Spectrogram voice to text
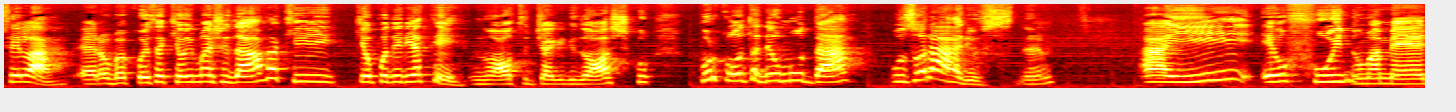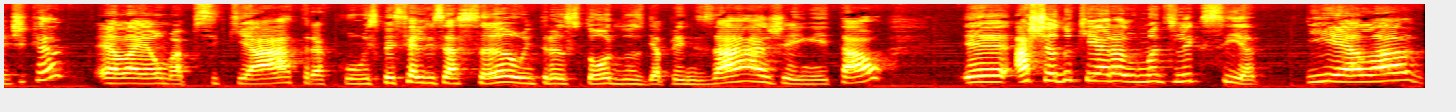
sei lá, era uma coisa que eu imaginava que, que eu poderia ter no autodiagnóstico por conta de eu mudar os horários, né? Aí eu fui numa médica, ela é uma psiquiatra com especialização em transtornos de aprendizagem e tal, é, achando que era uma dislexia. E ela,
